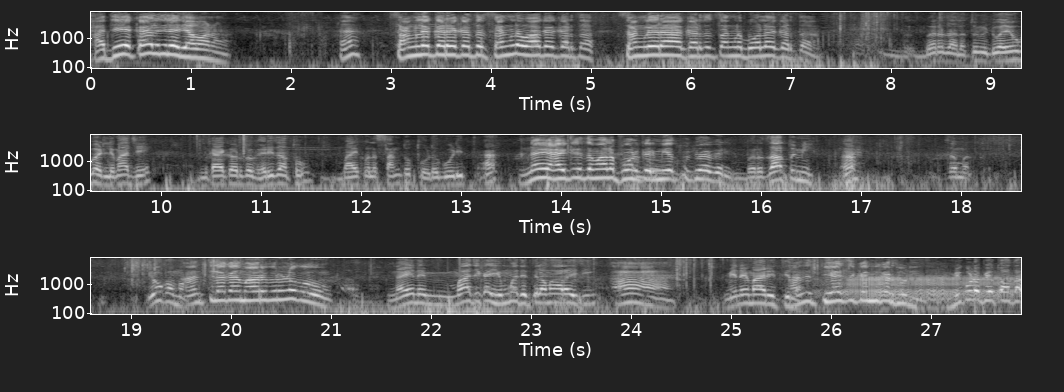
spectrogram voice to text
हा देह काय दिला देवाना? हा? चांगलं कार्य करता चांगलं वागा करता चांगलं राहा करता चांगलं बोलाय करता. बरं झालं तुम्ही डोळे उघडले माझे. मी काय करतो घरी जातो. बायकोला सांगतो थोडं गोडीत हा? नाही ऐकले तर मला फोन कर मी येतो तुझ्या घरी. बरं जा तुम्ही हा? जमल. येऊ का मग? आणि तिला काय मारू बिरू नको? नाही नाही माझी काय हिंमत आहे तिला मारायची? हा. मी नाही मारित तिला. आणि त्याचं कमी कर थोडी. मी कुठं पेतो आता?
